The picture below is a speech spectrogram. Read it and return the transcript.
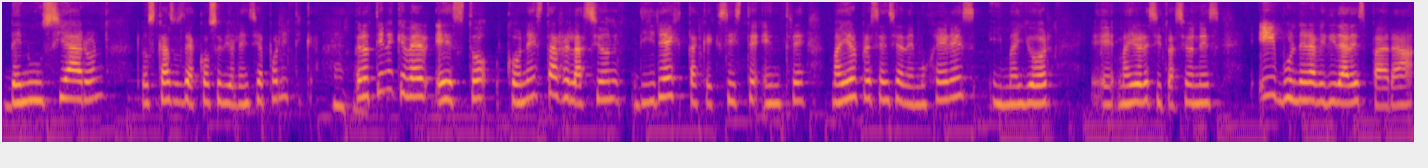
denunciaron los casos de acoso y violencia política. Pero tiene que ver esto con esta relación directa que existe entre mayor presencia de mujeres y mayor, eh, mayores situaciones y vulnerabilidades para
